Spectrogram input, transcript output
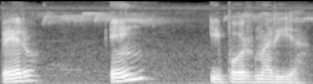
pero en y por María.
